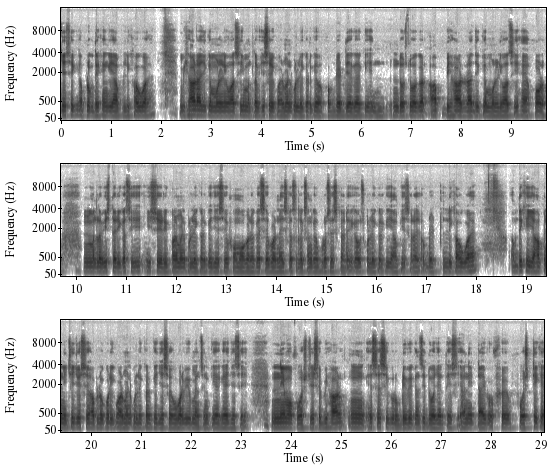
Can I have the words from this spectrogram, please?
जैसे कि आप लोग देखेंगे यहाँ पे लिखा हुआ है, बिहार राज्य के मूल निवासी मतलब इस रिक्वायरमेंट को लेकर के अपडेट दिया गया कि दोस्तों अगर आप बिहार राज्य के मूल निवासी हैं और मतलब इस तरीके से इस रिक्वायरमेंट को लेकर के जैसे फॉर्म वगैरह कैसे भरना इसका सिलेक्शन का प्रोसेस क्या रहेगा, उसको लेकर के यहाँ पे सारा अपडेट लिखा हुआ है। अब देखिए यहाँ पे नीचे जैसे आप लोग को रिक्वायरमेंट को लेकर के जैसे ओवरव्यू मेंशन किया गया है, जैसे नेम ऑफ़ पोस्ट जैसे Bihar SSC group D vacancy दो हज़ार तेईस, यानी टाइप ऑफ़ पोस्ट ठीक है?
